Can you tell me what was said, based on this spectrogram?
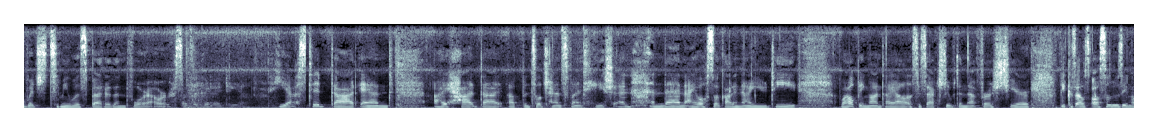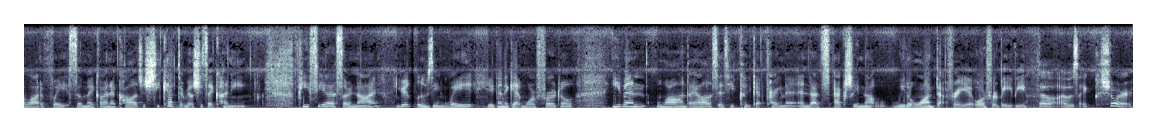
which to me was better than four hours. That's a good idea yes, did that, and I had that up until transplantation. And then I also got an IUD while being on dialysis, actually within that first year, because I was also losing a lot of weight. So my gynecologist, she kept it real. She's like, honey, PCS or not, you're losing weight, you're going to get more fertile. Even while on dialysis, you could get pregnant, and that's actually not, we don't want that for you or for baby. So I was like, sure.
